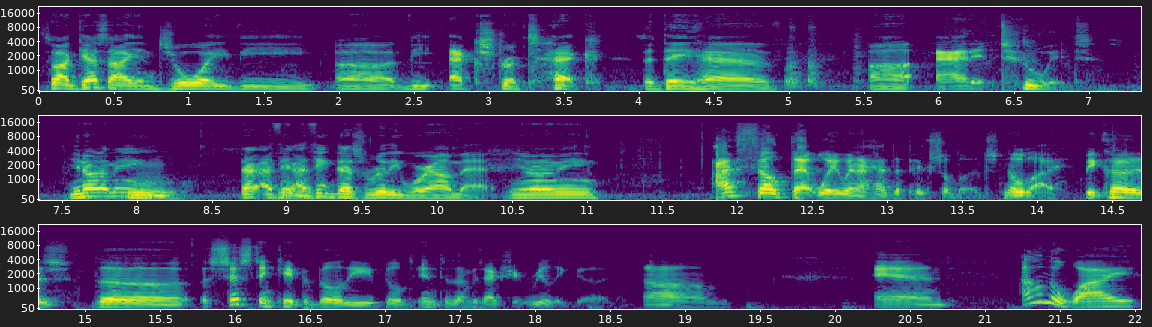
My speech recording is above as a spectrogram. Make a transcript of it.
So I guess I enjoy the uh, the extra tech that they have uh, added to it. You know what I mean? That, I think I think that's really where I'm at. You know what I mean? I felt that way when I had the Pixel Buds, no lie, because the assistant capability built into them is actually really good. Um, and I don't know why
